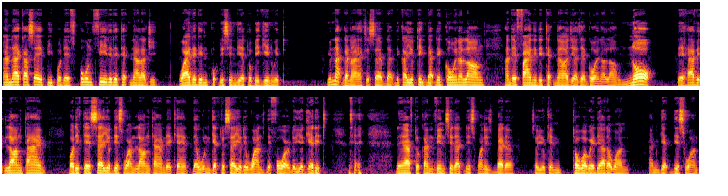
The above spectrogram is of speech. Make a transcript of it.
And like I say, people, they spoon feed the technology. Why they didn't put this in there to begin with? You're not gonna ask yourself that because you think that they're going along and they're finding the technology as they're going along. No, they have it long time. But if they sell you this one long time, they can't. They wouldn't get to sell you the ones before. Do you get it? they have to convince you that this one is better, so you can throw away the other one and get this one.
